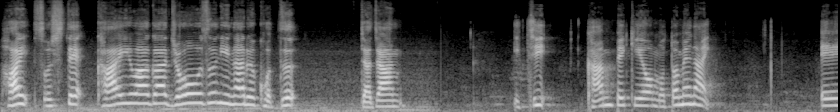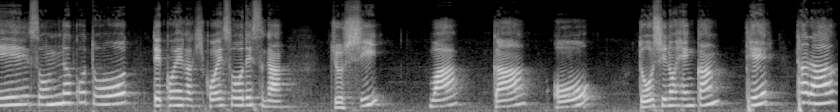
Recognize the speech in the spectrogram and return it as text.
はい、そして会話が上手になるコツ。じゃじゃん。1、完璧を求めない。えー、そんなこと？って声が聞こえそうですが、助詞は、が、お、動詞の変換て、たら、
